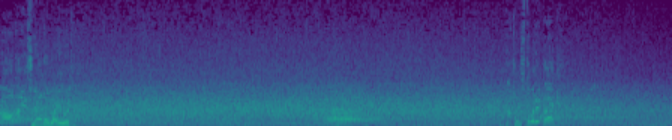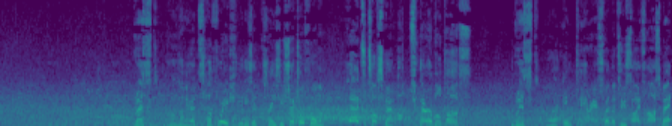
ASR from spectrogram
Oh, that is rather wayward. Battles to win it back. Brest are having a tough week. It is a crazy schedule for them. Yeah, it's a tough start. Oh, terrible pass. Brest were imperious when the two sides last met,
